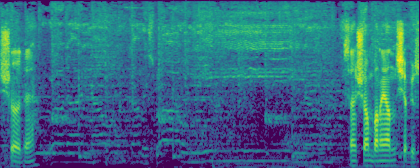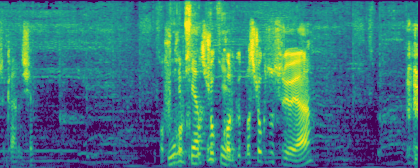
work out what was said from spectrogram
Şöyle. Sen şu an bana yanlış yapıyorsun kardeşim. Of Niye şey korkutması yaptın çok ki? korkutması çok uzun sürüyor ya.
